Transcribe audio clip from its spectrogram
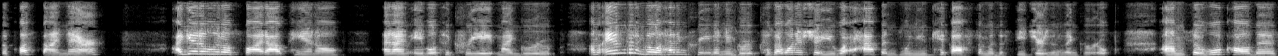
the plus sign there. I get a little slide out panel and I'm able to create my group. Um, I am going to go ahead and create a new group because I want to show you what happens when you kick off some of the features in the group. Um, so we'll call this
